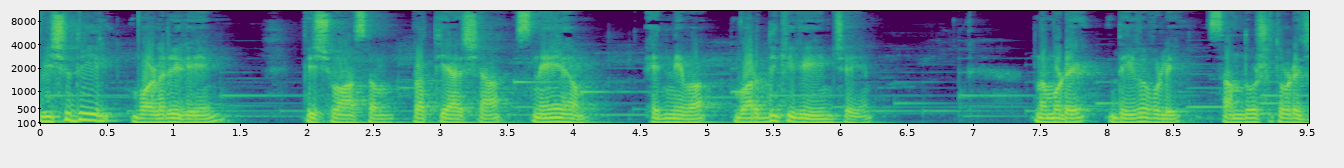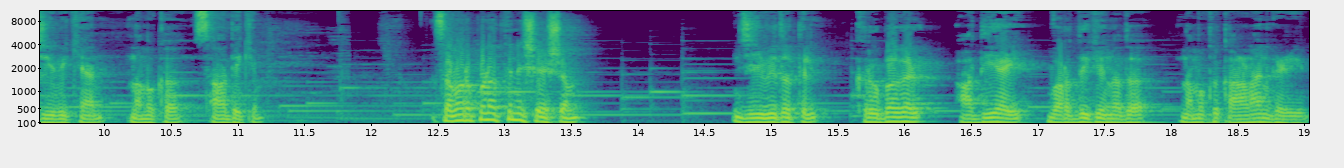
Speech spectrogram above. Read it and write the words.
വിശുദ്ധിയിൽ വളരുകയും വിശ്വാസം പ്രത്യാശ സ്നേഹം എന്നിവ വർദ്ധിക്കുകയും ചെയ്യും. നമ്മുടെ ദൈവവിളി സന്തോഷത്തോടെ ജീവിക്കാൻ നമുക്ക് സാധിക്കും. സമർപ്പണത്തിന് ശേഷം ജീവിതത്തിൽ കൃപകൾ അതിയായി വർദ്ധിക്കുന്നത് നമുക്ക് കാണാൻ കഴിയും.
